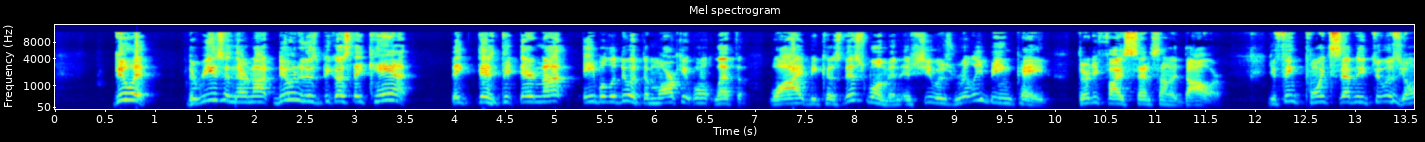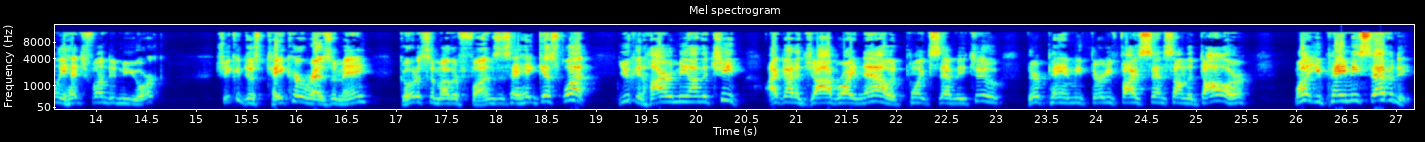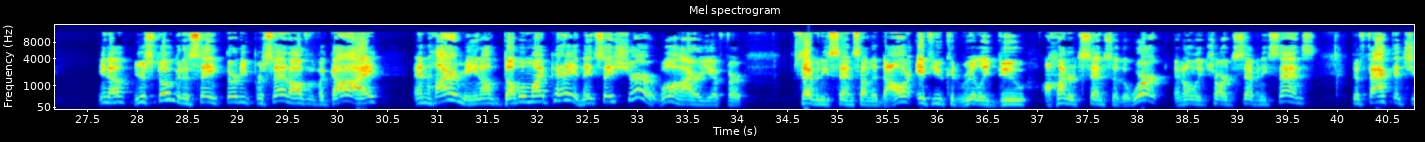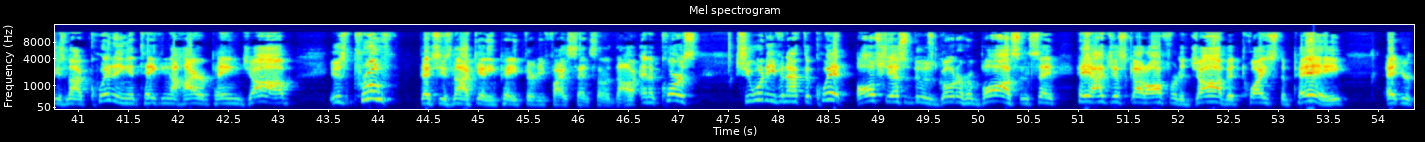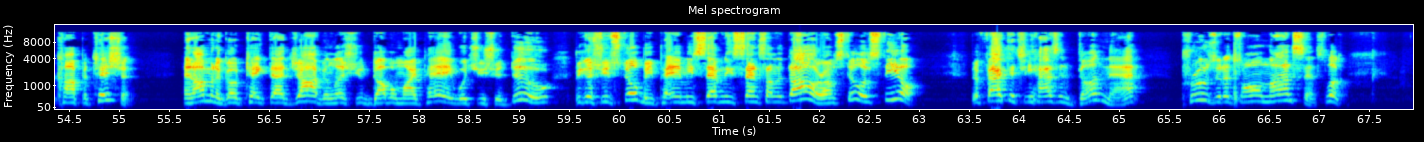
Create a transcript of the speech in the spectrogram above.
do it. The reason they're not doing it is because they can't. They, they're, they're not able to do it. The market won't let them. Why? Because this woman, if she was really being paid 35 cents on a dollar, you think Point 72 is the only hedge fund in New York? She could just take her resume, go to some other funds, and say, hey, guess what? You can hire me on the cheap. I got a job right now at Point 72. They're paying me 35 cents on the dollar. Why don't you pay me 70? You know, you're still going to save 30% off of a guy and hire me and I'll double my pay. And they'd say, sure, we'll hire you for 70 cents on the dollar if you could really do 100 cents of the work and only charge 70 cents. The fact that she's not quitting and taking a higher paying job is proof that she's not getting paid 35 cents on the dollar. And of course, she wouldn't even have to quit. All she has to do is go to her boss and say, Hey, I just got offered a job at twice the pay at your competition. And I'm going to go take that job unless you double my pay, which you should do because you'd still be paying me 70 cents on the dollar. I'm still a steal. The fact that she hasn't done that proves that it's all nonsense. Look,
